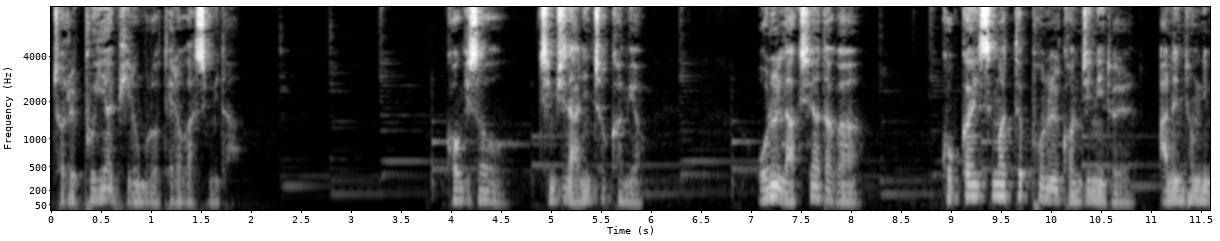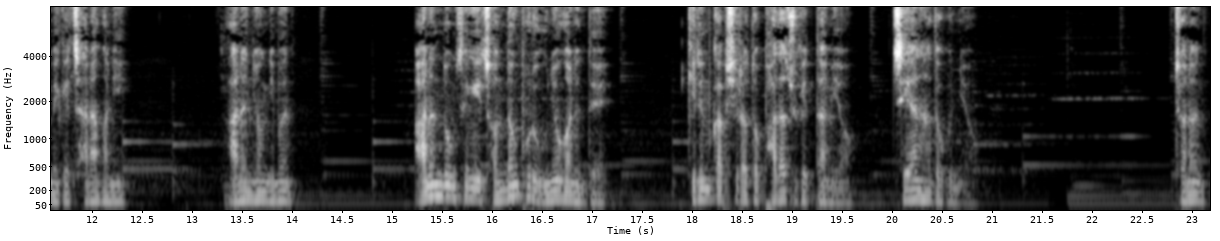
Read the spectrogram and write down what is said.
저를 VIP 룸으로 데려갔습니다. 거기서 짐짓 아닌 척하며 오늘 낚시하다가 고가의 스마트폰을 건진 일을 아는 형님에게 자랑하니 아는 형님은 아는 동생이 전당포를 운영하는데 기름값이라도 받아주겠다며 제안하더군요. 저는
